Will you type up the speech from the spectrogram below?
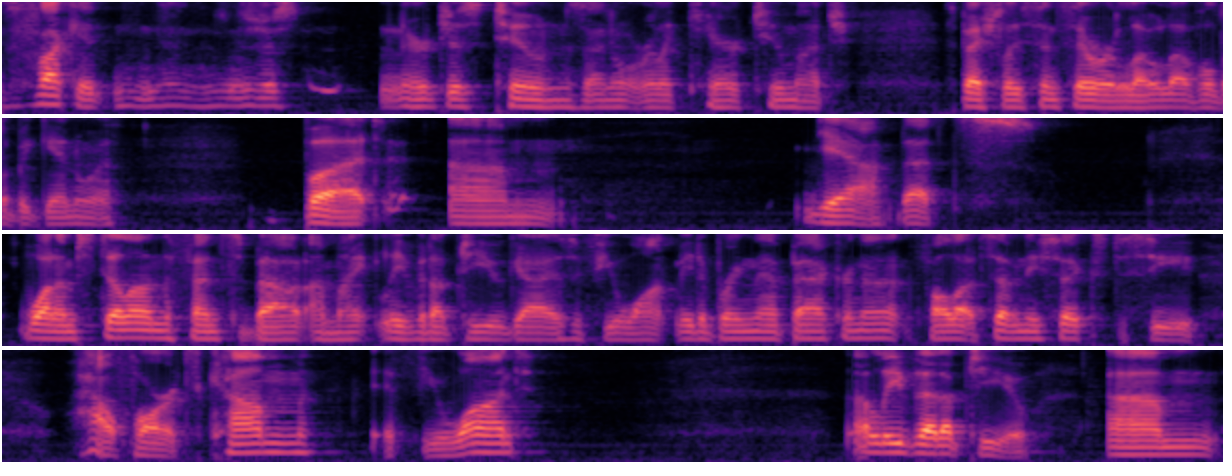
fuck it. Just they're just tunes. I don't really care too much especially since they were low level to begin with. But um, yeah, that's what I'm still on the fence about. I might leave it up to you guys if you want me to bring that back or not. Fallout 76 to see how far it's come. If you want, I'll leave that up to you. Um,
